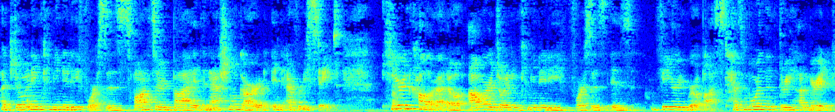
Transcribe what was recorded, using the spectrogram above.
a Joining Community Forces sponsored by the National Guard in every state. Here in Colorado, our Joining Community Forces is very robust, has more than 300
